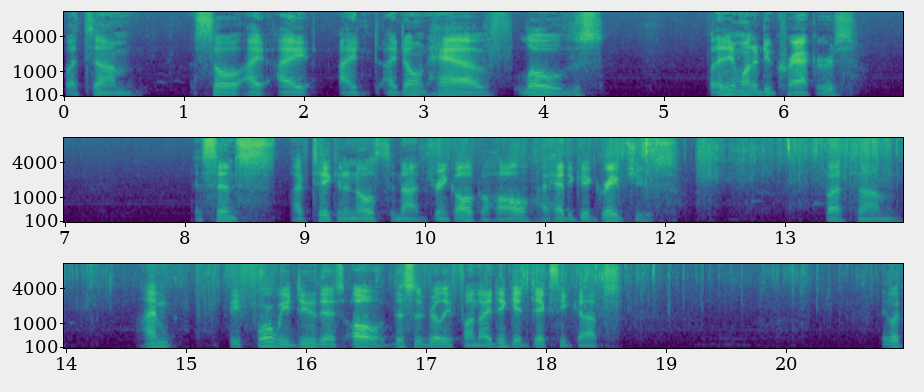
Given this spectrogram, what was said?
But um, so I, I, I, I don't have loaves, but I didn't want to do crackers. And since I've taken an oath to not drink alcohol, I had to get grape juice. But um, I'm before we do this. Oh, this is really fun. I did get Dixie cups. They look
